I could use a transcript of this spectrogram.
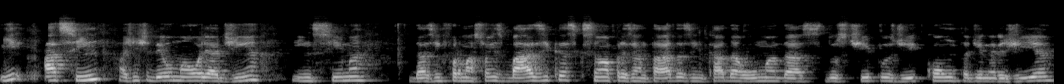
E assim a gente deu uma olhadinha em cima das informações básicas que são apresentadas em cada uma das, dos tipos de conta de energia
